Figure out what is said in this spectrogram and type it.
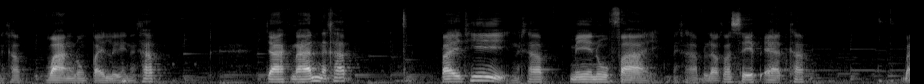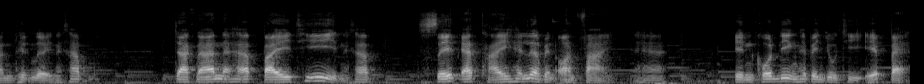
นะครับ วางลงไปเลยนะครับ จากนั้นนะครับไปที่นะครับเมนูไฟล์นะครับแล้วก็ Save As ครับ บันทึกเลยนะครับ จากนั้นนะครับไปที่นะครับ Save As Type ให้เลือกเป็น On File นะฮะ Encoding ให้เป็น UTF-8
